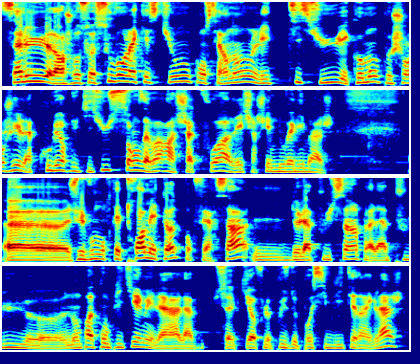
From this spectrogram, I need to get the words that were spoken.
Salut, alors je reçois souvent la question concernant les tissus et comment on peut changer la couleur du tissu sans avoir à chaque fois à aller chercher une nouvelle image. Euh, je vais vous montrer trois méthodes pour faire ça, de la plus simple à la plus, euh, non pas compliquée, mais la, celle qui offre le plus de possibilités de réglage.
